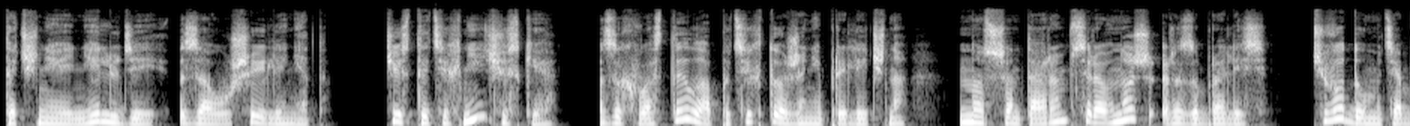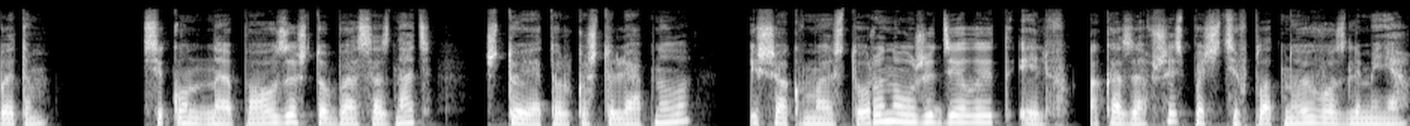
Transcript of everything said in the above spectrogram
точнее, не людей, за уши или нет. Чисто технически, за хвосты лапать их тоже неприлично, но с Шантаром все равно ж разобрались. Чего думать об этом? Секундная пауза, чтобы осознать, что я только что ляпнула, и шаг в мою сторону уже делает эльф, оказавшись почти вплотную возле меня.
